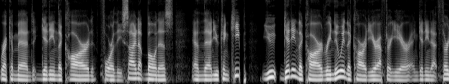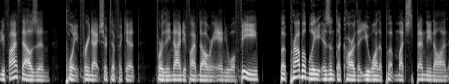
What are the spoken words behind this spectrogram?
recommend getting the card for the sign up bonus. And then you can keep you getting the card, renewing the card year after year, and getting that 35,000 point free night certificate for the $95 annual fee, but probably isn't a card that you want to put much spending on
